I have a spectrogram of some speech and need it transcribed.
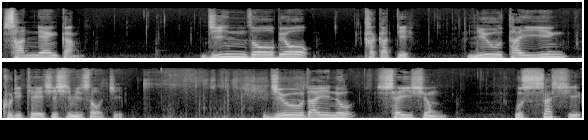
3年間腎臓病かかって入退院繰り返ししみ装置重大の青春うっさし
